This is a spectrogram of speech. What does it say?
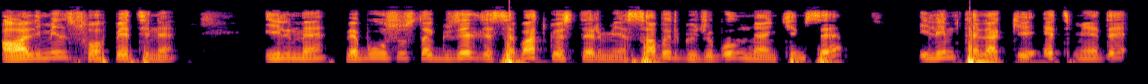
alimin sohbetine, ilme ve bu hususta güzelce sebat göstermeye sabır gücü bulmayan kimse ilim telakki etmeye de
